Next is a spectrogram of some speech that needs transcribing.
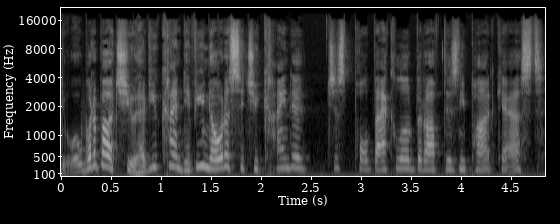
what about you? Have you kind have you noticed that you kind of just pulled back a little bit off Disney podcast?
